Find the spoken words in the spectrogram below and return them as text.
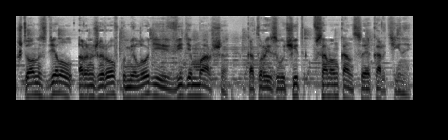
что он сделал аранжировку мелодии в виде марша, который звучит в самом конце картины.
